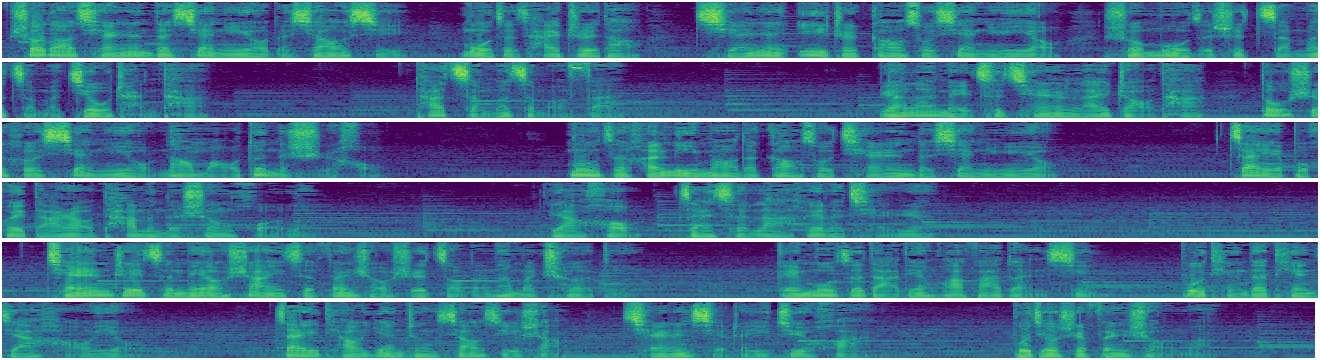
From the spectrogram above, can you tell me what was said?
收到前任的现女友的消息，木子才知道。前任一直告诉现女友说木子是怎么怎么纠缠他，他怎么怎么烦。原来每次前任来找他，都是和现女友闹矛盾的时候。木子很礼貌地告诉前任的现女友，再也不会打扰他们的生活了。然后再次拉黑了前任。前任这次没有上一次分手时走的那么彻底，给木子打电话发短信。不停地添加好友，在一条验证消息上，前任写着一句话：“不就是分手吗？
